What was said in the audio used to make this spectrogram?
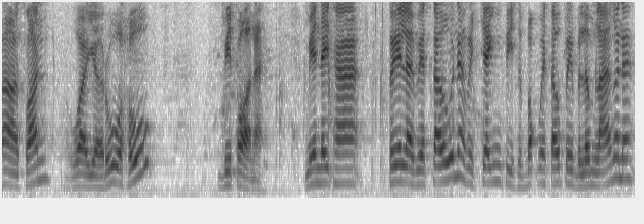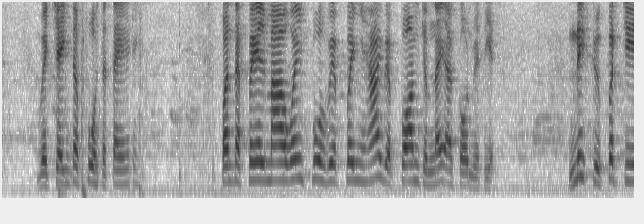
ម៉ាសាន់វ៉ាយ៉ារូហ៊ូប៊ីតណាមានន័យថាពេលដែលវាទៅណាវាចេញពីសបុកវាទៅពេលព្រលឹមឡើងណាវាចេញទៅពោះតទេទេប៉ុន្តែពេលមកវិញពោះវាពេញហើយវាពំចំណីឲ្យកូនវាទៀតនេះគឺពិតជា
